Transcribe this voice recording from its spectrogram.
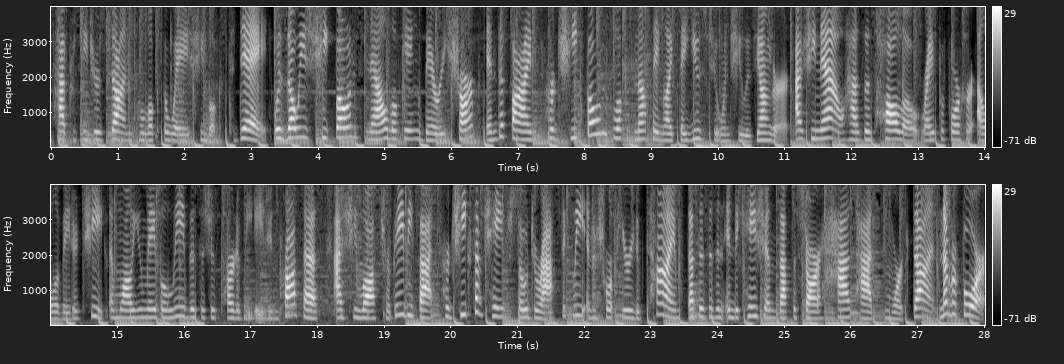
had procedures done to look the way she looks today. With Zoe's cheekbones now looking very sharp and defined, her cheekbones look nothing like they used to when she was younger, as she now has this hollow right before her elevated cheeks. And while you may believe this is just part of the aging process, as she lost her baby fat, her cheeks have changed so drastically in a short period period of time that this is an indication that the star has had some work done. Number four,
